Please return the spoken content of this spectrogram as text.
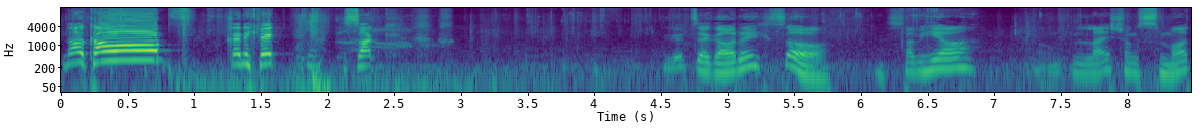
Nahkampf! Renn ich weg, du Sack. Gibt's ja gar nicht. So. Was haben wir hier? Irgendein Leistungsmod.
